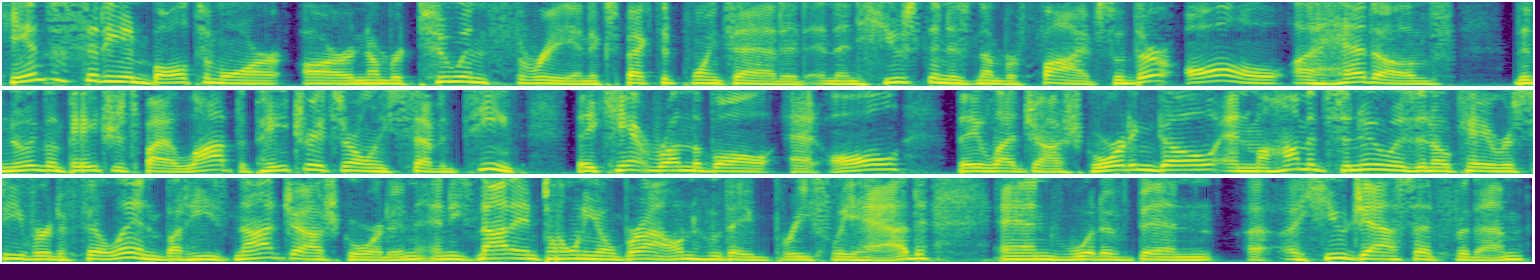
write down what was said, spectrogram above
Kansas City and Baltimore are number two and three in expected points added, and then Houston is number five. So they're all ahead of the New England Patriots by a lot. The Patriots are only 17th. They can't run the ball at all. They let Josh Gordon go, and Mohamed Sanu is an okay receiver to fill in, but he's not Josh Gordon, and he's not Antonio Brown, who they briefly had and would have been a, a huge asset for them.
